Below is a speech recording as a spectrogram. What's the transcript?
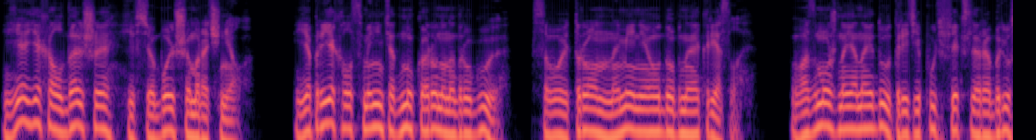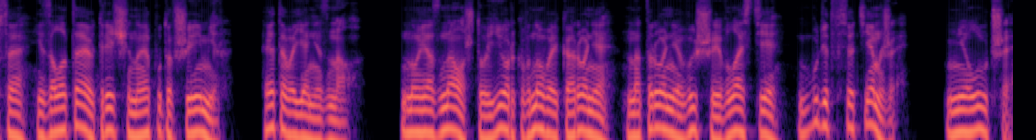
Я ехал дальше и все больше мрачнел. Я приехал сменить одну корону на другую, свой трон на менее удобное кресло. Возможно, я найду третий путь Фекслера Брюса и золотаю трещины, опутавшие мир. Этого я не знал. Но я знал, что Йорк в новой короне, на троне высшей власти, будет все тем же. Не лучше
